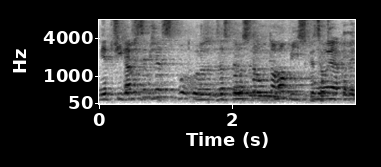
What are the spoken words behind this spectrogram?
mě přijde... Já myslím, že za spoustou toho výzkumu jakoby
